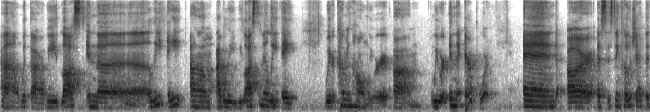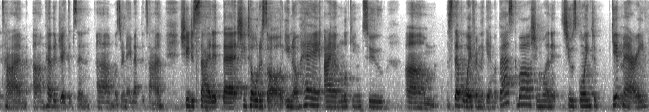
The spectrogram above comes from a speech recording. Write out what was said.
uh, with our, we lost in the Elite Eight. Um, I believe we lost in the Elite Eight. We were coming home. We were um, we were in the airport, and our assistant coach at the time, um, Heather Jacobson um, was her name at the time, she decided that she told us all, you know, hey, I am looking to um, step away from the game of basketball. She wanted, she was going to get married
